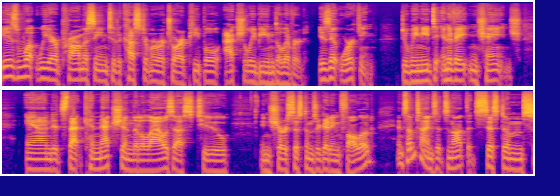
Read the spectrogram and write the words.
is what we are promising to the customer or to our people actually being delivered? Is it working? Do we need to innovate and change? And it's that connection that allows us to ensure systems are getting followed. And sometimes it's not that systems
